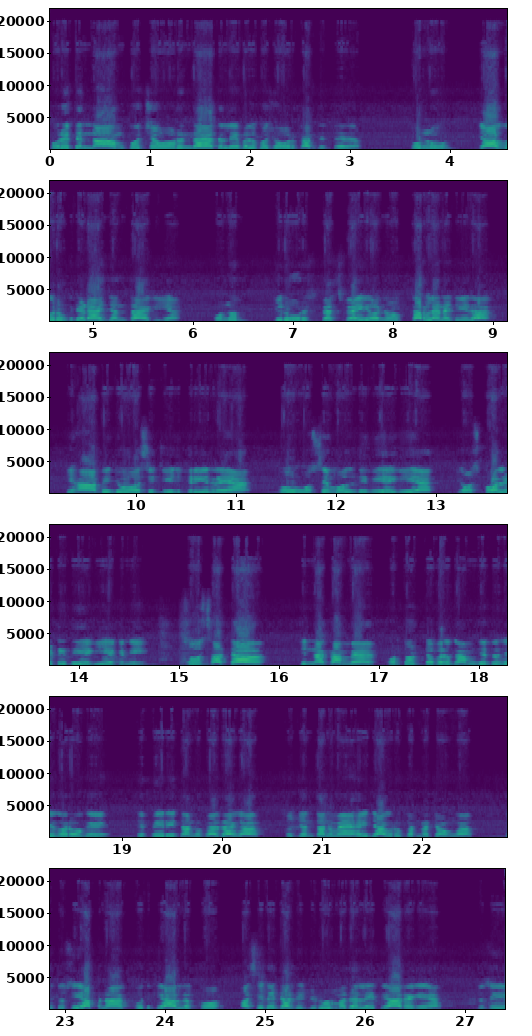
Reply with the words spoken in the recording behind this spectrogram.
ਉਹਦੇ ਤੇ ਨਾਮ ਕੁਝ ਹੋਰ ਹੁੰਦਾ ਹੈ ਤੇ ਲੇਬਲ ਕੁਝ ਹੋਰ ਕਰ ਦਿੱਤੇ ਹੈ ਉਹਨੂੰ ਜਾਗਰੂਕ ਜਿਹੜਾ ਜਨਤਾ ਹੈਗੀ ਆ, ਉਹਨੂੰ ਜ਼ਰੂਰ ਸਪੈਸੀਫਾਈ ਉਹਨੂੰ ਕਰ ਲੈਣਾ ਚਾਹੀਦਾ ਕਿ ਹਾਂ ਵੀ ਜੋ ਅਸੀਂ ਚੀਜ਼ ਖਰੀਦ ਰਹੇ ਆ ਉਹ ਉਸੇ ਮੁੱਲ ਦੀ ਵੀ ਹੈਗੀ ਹੈ ਜਾਂ ਉਸ ਕੁਆਲਿਟੀ ਦੀ ਹੈਗੀ ਹੈ ਕਿ ਨਹੀਂ। ਸੋ ਸਾਡਾ ਜਿੰਨਾ ਕੰਮ ਹੈ, ਉਹ ਤੋਂ ਡਬਲ ਕੰਮ ਜੇ ਤੁਸੀਂ ਕਰੋਗੇ, ਤੇ ਫਿਰ ਹੀ ਤੁਹਾਨੂੰ ਫਾਇਦਾ ਹੈਗਾ। ਸੋ ਜਨਤਾ ਨੂੰ ਮੈਂ ਇਹ ਜਾਗਰੂਕ ਕਰਨਾ ਚਾਹੂੰਗਾ ਕਿ ਤੁਸੀਂ ਆਪਣਾ ਖੁਦ ਖਿਆਲ ਰੱਖੋ। ਅਸੀਂ ਤੇ ਤੁਹਾਡੀ ਜ਼ਰੂਰ ਮਦਦ ਲਈ ਤਿਆਰ ਹੈਗੇ ਆ ਤੁਸੀਂ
